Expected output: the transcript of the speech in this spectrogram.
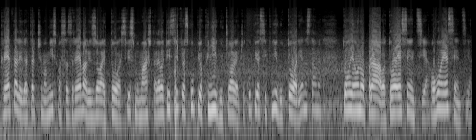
kretali da trčimo, mi smo sazrevali za ovaj tor, svi smo maštali. Evo ti si jutro skupio knjigu čoveče, kupio si knjigu tor, jednostavno to je ono pravo, to je esencija, ovo je esencija.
